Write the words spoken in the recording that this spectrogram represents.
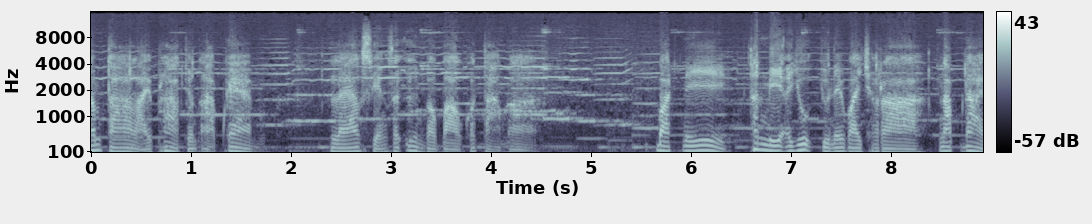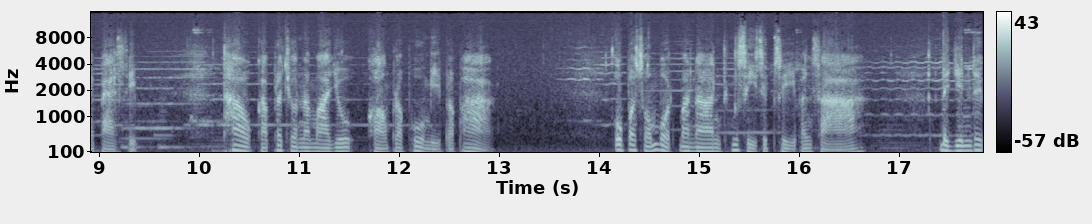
น้ำตาไหลพรากจนอาบแก้ม แล้วเสียงสะอื้นเบาๆก็ตามมา บัดนี้ท่านมีอายุอยู่ในวัยชรานับได้ 80 เท่ากับพระชนมายุของพระผู้มีพระภาค อุปสมบทมานานถึง 44พรรษา ได้ยินได้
